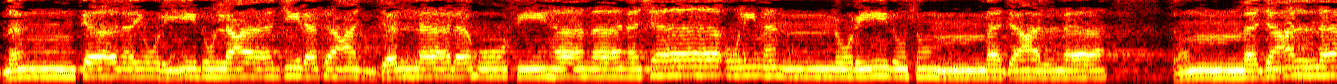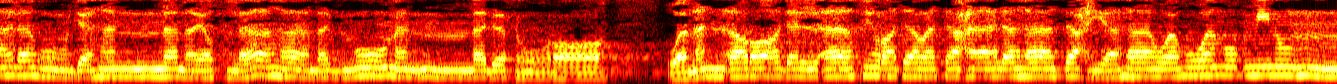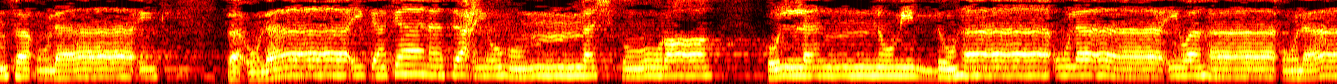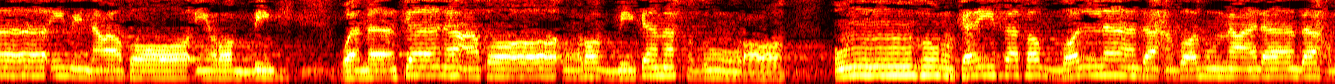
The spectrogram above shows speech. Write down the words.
من كان يريد العاجلة عجلنا له فيها ما نشاء لمن نريد ثم جعلنا ثم جعلنا له جهنم يصلاها مذموما مدحورا. ومن أراد الآخرة وسعى لها سعيها وهو مؤمن فأولئك فأولئك كان سعيهم مشكورا كلا نمد هؤلاء وهؤلاء من عطاء ربك وما كان عطاء ربك محظورا انظر كيف فضلنا بعضهم على بعض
